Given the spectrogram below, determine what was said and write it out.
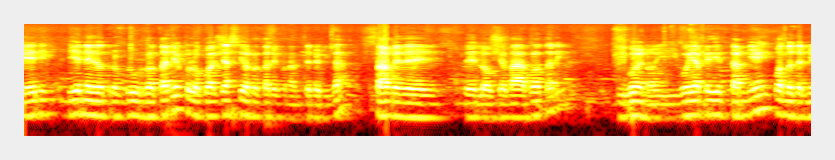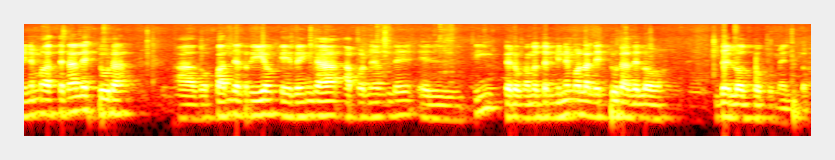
que Eric viene de otro club rotario, con lo cual ya ha sido rotario con anterioridad, sabe de, de lo que va a Rotary. Y bueno, y voy a pedir también, cuando terminemos de hacer la lectura, a don Juan del Río que venga a ponerle el fin, pero cuando terminemos la lectura de los, de los documentos.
